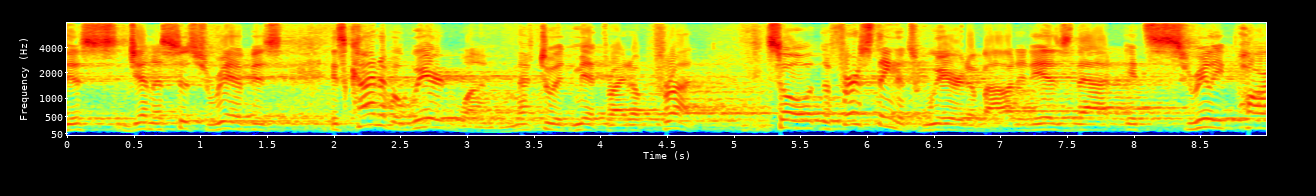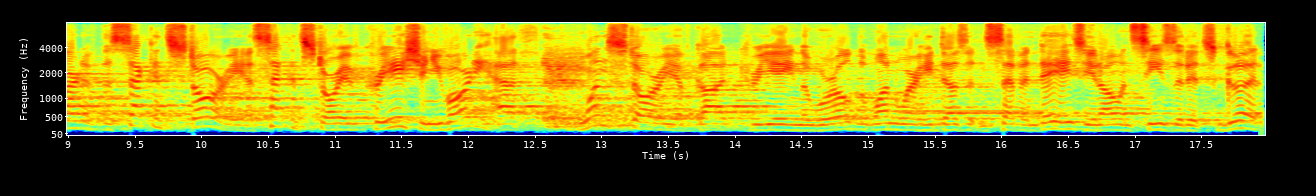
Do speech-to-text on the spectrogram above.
this Genesis rib is, is kind of a weird one, I have to admit right up front. So, the first thing that's weird about it is that it's really part of the second story, a second story of creation. You've already had one story of God creating the world, the one where He does it in seven days, you know, and sees that it's good.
